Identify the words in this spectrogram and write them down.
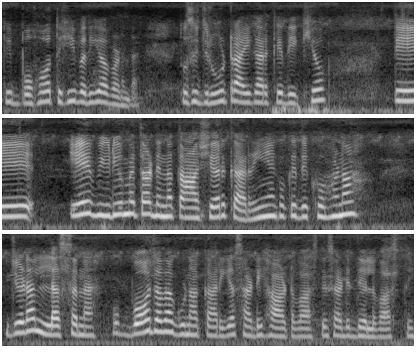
ਤੇ ਬਹੁਤ ਹੀ ਵਧੀਆ ਬਣਦਾ। ਤੁਸੀਂ ਜਰੂਰ ਟਰਾਈ ਕਰਕੇ ਦੇਖਿਓ। ਤੇ ਇਹ ਵੀਡੀਓ ਮੈਂ ਤੁਹਾਡੇ ਨਾਲ ਤਾਂ ਸ਼ੇਅਰ ਕਰ ਰਹੀ ਹਾਂ, ਕਿਉਂਕਿ ਦੇਖੋ ਹਨਾ, ਜਿਹੜਾ ਲਸਣ ਹੈ, ਉਹ ਬਹੁਤ ਜ਼ਿਆਦਾ ਗੁਣਾਕਾਰੀ ਆ ਸਾਡੀ ਹਾਰਟ ਵਾਸਤੇ, ਸਾਡੇ ਦਿਲ ਵਾਸਤੇ।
